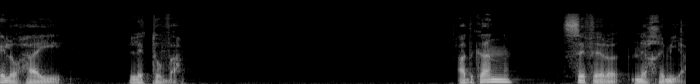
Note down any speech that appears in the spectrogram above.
אלוהי לטובה. עד כאן ספר נחמיה.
